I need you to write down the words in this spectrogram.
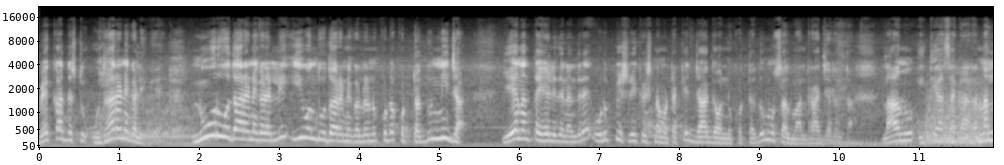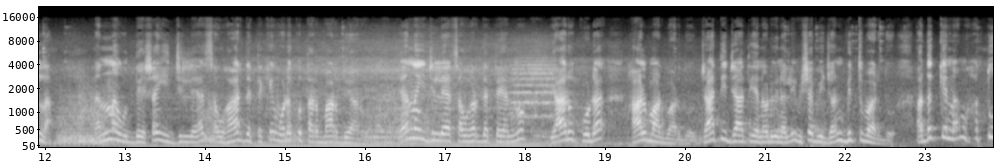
ಬೇಕಾದಷ್ಟು ಉದಾಹರಣೆಗಳಿವೆ. ನೂರು ಉದಾಹರಣೆಗಳಲ್ಲಿ ಈ ಒಂದು ಉದಾಹರಣೆಗಳನ್ನು ಕೂಡ ಕೊಟ್ಟದ್ದು ನಿಜ. ಏನಂತ ಹೇಳಿದೆನೆಂದರೆ ಉಡುಪಿ ಶ್ರೀಕೃಷ್ಣ ಮಠಕ್ಕೆ ಜಾಗವನ್ನು ಕೊಟ್ಟದ್ದು ಮುಸಲ್ಮಾನ್ ರಾಜರಂತ. ನಾನು ಇತಿಹಾಸಗಾರನಲ್ಲ. ನನ್ನ ಉದ್ದೇಶ ಈ ಜಿಲ್ಲೆಯ ಸೌಹಾರ್ದತೆಗೆ ಒಡಕು ತರಬಾರ್ದು ಯಾರು? ನನ್ನ ಈ ಜಿಲ್ಲೆಯ ಸೌಹಾರ್ದತೆಯನ್ನು ಯಾರು ಕೂಡ ಹಾಳು ಮಾಡಬಾರ್ದು? ಜಾತಿ ಜಾತಿಯ ನಡುವಿನಲ್ಲಿ ವಿಷ ಬೀಜವನ್ನು ಬಿತ್ತಬಾರ್ದು. ಅದಕ್ಕೆ ನಾನು ಹತ್ತು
